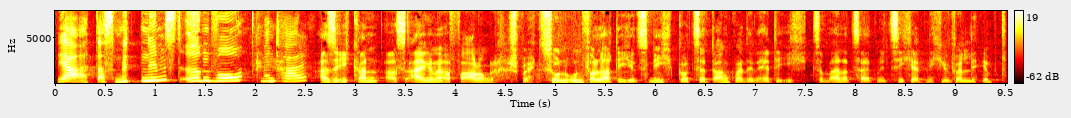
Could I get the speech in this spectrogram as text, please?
ja, das mitnimmst irgendwo mental? Also ich kann aus eigener Erfahrung sprechen. So einen Unfall hatte ich jetzt nicht, Gott sei Dank, weil den hätte ich zu meiner Zeit mit Sicherheit nicht überlebt.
